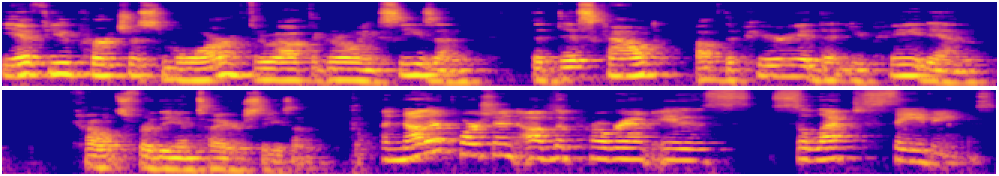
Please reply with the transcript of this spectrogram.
if you purchase more throughout the growing season, the discount of the period that you paid in counts for the entire season. Another portion of the program is select savings.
